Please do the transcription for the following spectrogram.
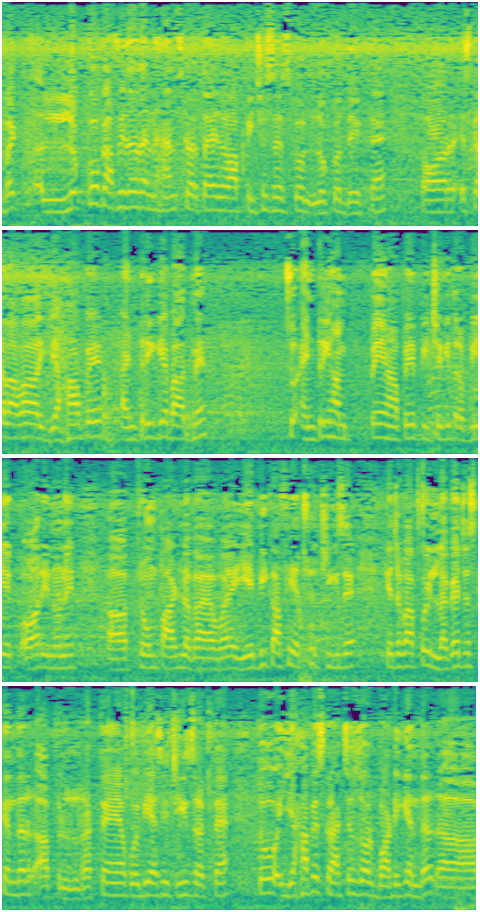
बट लुक को काफ़ी ज़्यादा एनहांस करता है जब आप पीछे से इसको लुक को देखते हैं। और इसके अलावा यहाँ पे एंट्री के बाद में सो एंट्री हम पे यहाँ पे पीछे की तरफ़ भी एक और इन्होंने क्रोम पार्ट लगाया हुआ है। ये भी काफ़ी अच्छा चीज़ है कि जब आप कोई लगेज इसके अंदर आप रखते हैं या कोई भी ऐसी चीज़ रखते हैं तो यहाँ पे स्क्रैचेस और बॉडी के अंदर आ,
